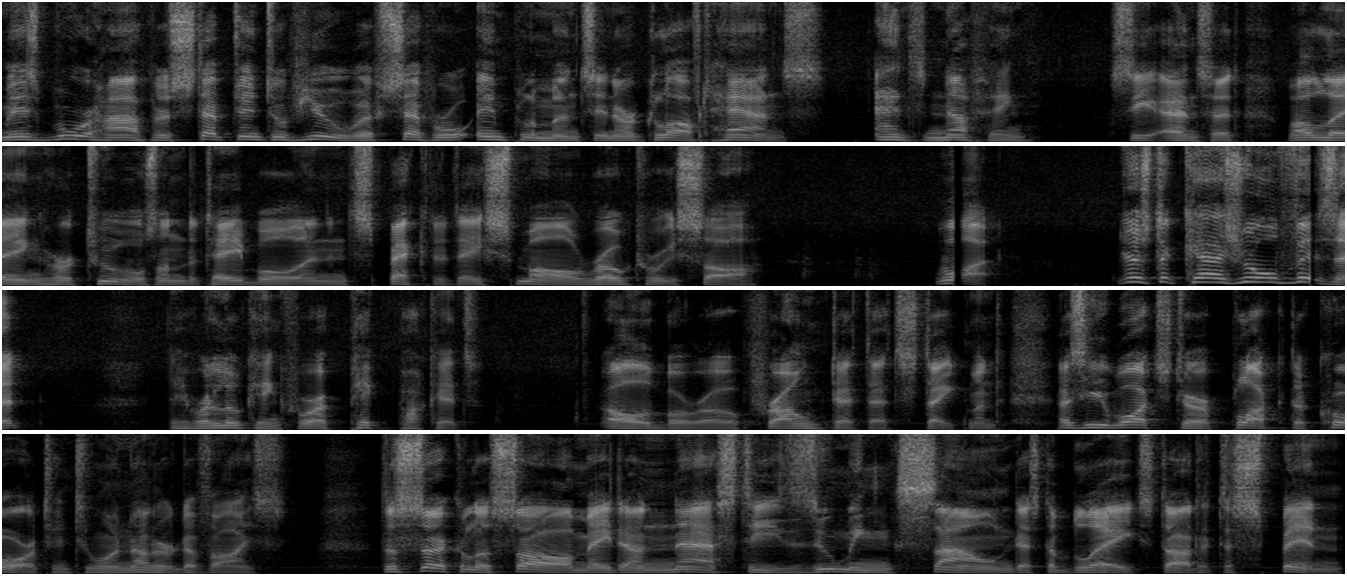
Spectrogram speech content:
Miss Boerhaave stepped into view with several implements in her gloved hands. And nothing she answered, while laying her tools on the table and inspected a small rotary saw. What? Just a casual visit? They were looking for a pickpocket. Alborough frowned at that statement as he watched her pluck the cord into another device. The circular saw made a nasty zooming sound as the blade started to spin,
